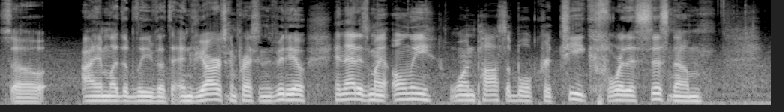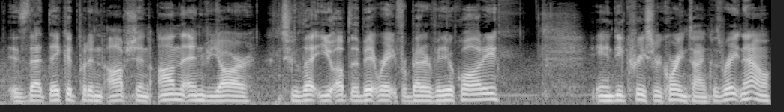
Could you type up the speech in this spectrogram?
So I am led to believe that the NVR is compressing the video, and that is my only one possible critique for this system is that they could put an option on the NVR to let you up the bitrate for better video quality and decrease recording time. Because right now,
